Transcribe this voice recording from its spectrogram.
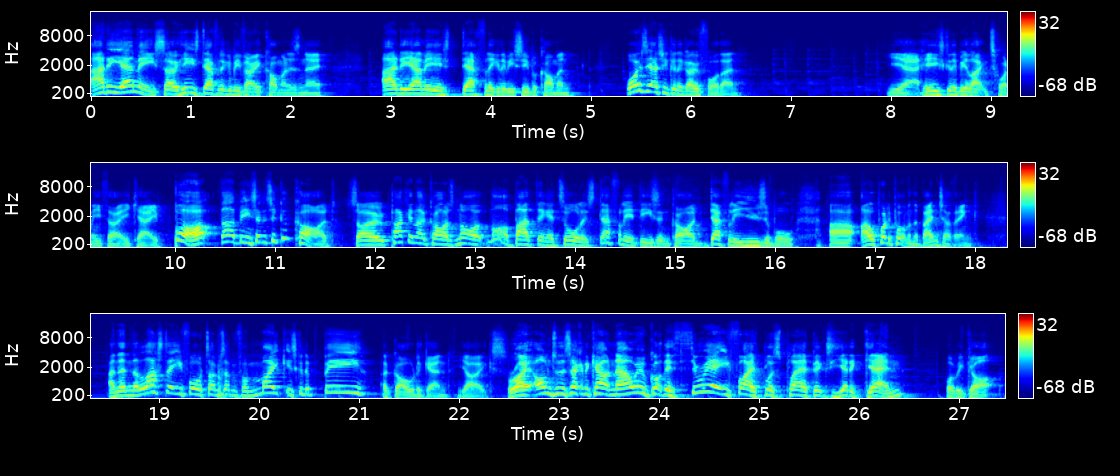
Adeyemi, so he's definitely going to be very common, isn't he? Adeyemi is definitely going to be super common. What is he actually going to go for then? Yeah, he's going to be like 20, 30k. But that being said, it's a good card. So packing that card's not, not a bad thing at all. It's definitely a decent card, definitely usable. Uh, I'll probably put him on the bench, I think. And then the last 84 times 7 for Mike is going to be a gold again. Yikes. Right, on to the second account now. We've got the 385 plus player picks yet again. What we got?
